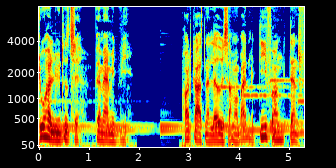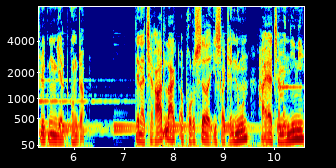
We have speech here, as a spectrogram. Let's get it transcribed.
Du har lyttet til Hvem er mit vi? Podcasten er lavet i samarbejde med DIFUNG, Dansk Flygtningehjælp Ungdom. Den er tilrettelagt og produceret af Isra Kanun, Haya Tamanini,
